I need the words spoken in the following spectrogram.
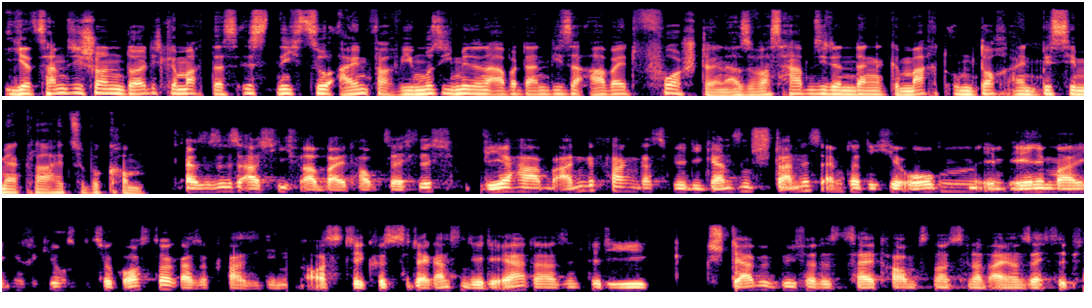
Jetzt haben Sie schon deutlich gemacht, das ist nicht so einfach. Wie muss ich mir denn aber dann diese Arbeit vorstellen? Also was haben Sie denn dann gemacht, um doch ein bisschen mehr Klarheit zu bekommen? Also es ist Archivarbeit hauptsächlich. Wir haben angefangen, dass wir die ganzen Standesämter, die hier oben im ehemaligen Regierungsbezirk Rostock, also quasi die Ostseeküste der ganzen DDR, da sind wir die Sterbebücher des Zeitraums 1961 bis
